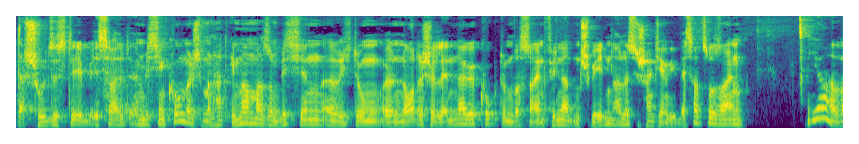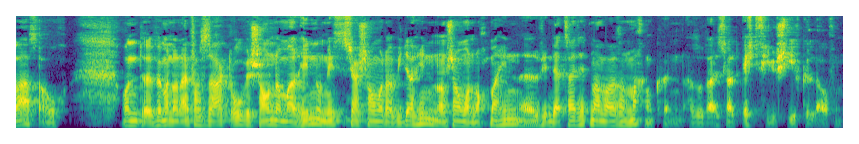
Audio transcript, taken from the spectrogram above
das Schulsystem ist halt ein bisschen komisch. Man hat immer mal so ein bisschen äh, Richtung äh, nordische Länder geguckt und was da in Finnland und Schweden alles, das scheint ja irgendwie besser zu sein. Ja, war es auch. Und äh, wenn man dann einfach sagt, oh, wir schauen da mal hin und nächstes Jahr schauen wir da wieder hin und dann schauen wir noch mal hin, äh, in der Zeit hätte man was machen können. Also da ist halt echt viel schief gelaufen.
